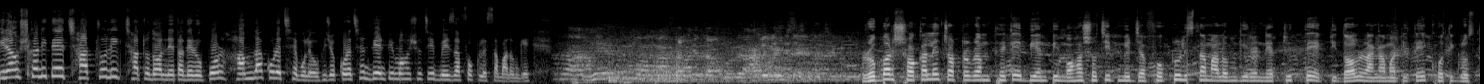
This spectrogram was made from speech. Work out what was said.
বিনা উস্কানিতে ছাত্রলীগ ছাত্রদল নেতাদের উপর হামলা করেছে বলে অভিযোগ করেছেন বিএনপি মহাসচিব মির্জা ফখরুল ইসলাম আলমগীর। রোববার সকালে চট্টগ্রাম থেকে বিএনপি মহাসচিব মির্জা ফখরুল ইসলাম আলমগীরের নেতৃত্বে একটি দল রাঙামাটিতে ক্ষতিগ্রস্ত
